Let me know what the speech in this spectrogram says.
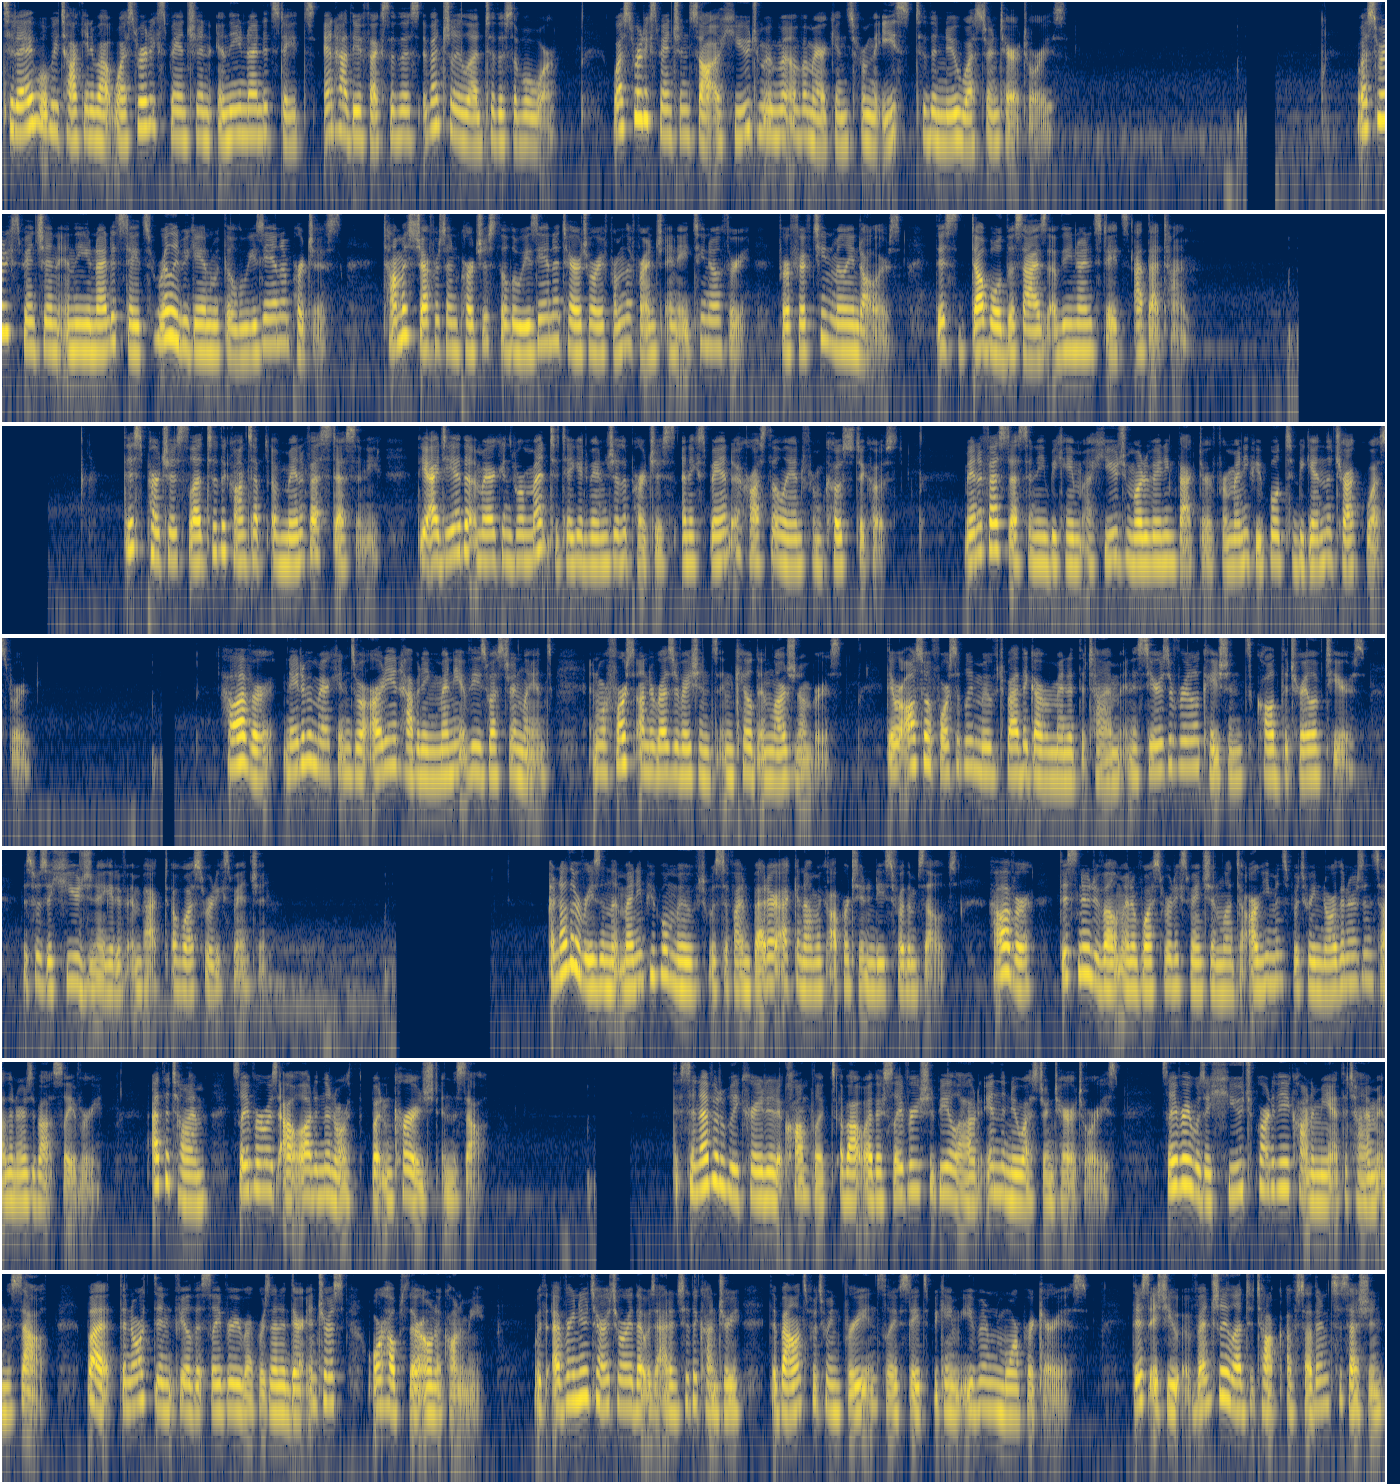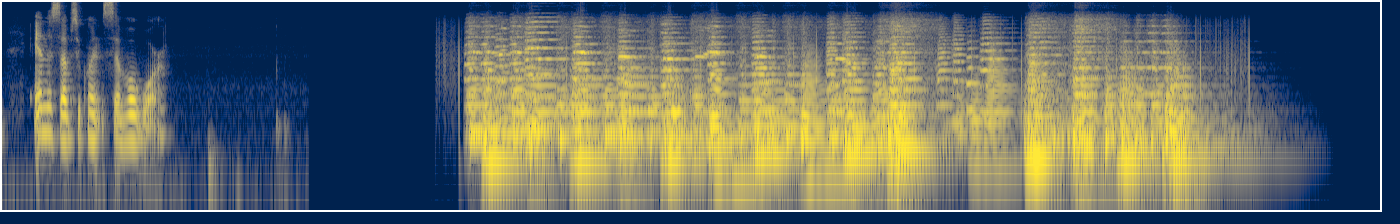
Today we'll be talking about westward expansion in the United States and how the effects of this eventually led to the Civil War. Westward expansion saw a huge movement of Americans from the east to the new western territories. Westward expansion in the United States really began with the Louisiana Purchase. Thomas Jefferson purchased the Louisiana Territory from the French in 1803 for $15 million. This doubled the size of the United States at that time. This purchase led to the concept of manifest destiny, the idea that Americans were meant to take advantage of the purchase and expand across the land from coast to coast. Manifest destiny became a huge motivating factor for many people to begin the trek westward. However, Native Americans were already inhabiting many of these western lands and were forced onto reservations and killed in large numbers. They were also forcibly moved by the government at the time in a series of relocations called the Trail of Tears. This was a huge negative impact of westward expansion. Another reason that many people moved was to find better economic opportunities for themselves. However, this new development of westward expansion led to arguments between Northerners and Southerners about slavery. At the time, slavery was outlawed in the North but encouraged in the South. This inevitably created a conflict about whether slavery should be allowed in the new Western territories. Slavery was a huge part of the economy at the time in the South, but the North didn't feel that slavery represented their interests or helped their own economy. With every new territory that was added to the country, the balance between free and slave states became even more precarious. This issue eventually led to talk of Southern secession and the subsequent Civil War.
